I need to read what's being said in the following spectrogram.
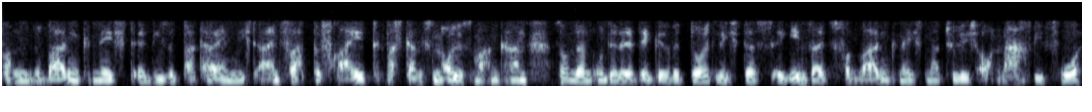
von Wagenknecht äh, diese Partei nicht einfach befreit was ganz Neues machen kann, sondern unter der Decke wird deutlich, dass jenseits von Wagenknecht natürlich auch nach wie vor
